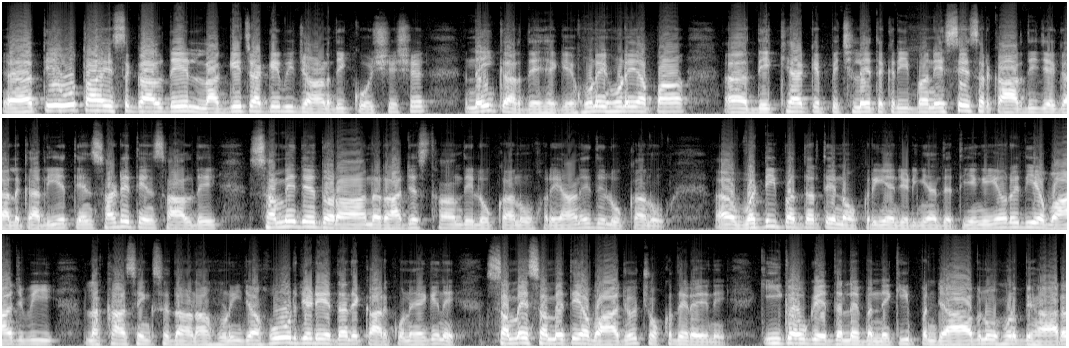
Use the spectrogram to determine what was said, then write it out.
ਅਹ ਤੇ ਉਹ ਤਾਂ ਇਸ ਗੱਲ ਦੇ ਲਾਗੇ ਚਾ ਕੇ ਵੀ ਜਾਣ ਦੀ ਕੋਸ਼ਿਸ਼ ਨਹੀਂ ਕਰਦੇ ਹੈਗੇ। ਹੁਣੇ ਹੁਣੇ ਆਪਾਂ ਦੇਖਿਆ ਕਿ ਪਿਛਲੇ ਤਕਰੀਬਨ ਇਸੇ ਸਰਕਾਰ ਦੀ ਜੇ ਗੱਲ ਕਰ ਲਈਏ 3 3.5 ਸਾਲ ਦੇ ਸਮੇਂ ਦੇ ਦੌਰਾਨ ਰਾਜਸਥਾਨ ਦੇ ਲੋਕਾਂ ਨੂੰ ਹਰਿਆਣੇ ਦੇ ਲੋਕਾਂ ਨੂੰ ਵੱਡੀ ਪੱਧਰ ਤੇ ਨੌਕਰੀਆਂ ਜਿਹੜੀਆਂ ਦਿੱਤੀਆਂ ਗਈਆਂ ਔਰ ਇਹਦੀ ਆਵਾਜ਼ ਵੀ ਲੱਖਾ ਸਿੰਘ ਸਿਧਾਣਾ ਹੋਣੀ ਜਾਂ ਹੋਰ ਜਿਹੜੇ ਇਦਾਂ ਦੇ ਕਾਰਕੁਨ ਹੈਗੇ ਨੇ ਸਮੇਂ-ਸਮੇਂ ਤੇ ਆਵਾਜ਼ ਉਹ ਚੁੱਕਦੇ ਰਹੇ ਨੇ। ਕੀ ਕਹੋਗੇ ਇਧਰਲੇ ਬੰਨੇ? ਕੀ ਪੰਜਾਬ ਨੂੰ ਹੁਣ ਬਿਹਾਰ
